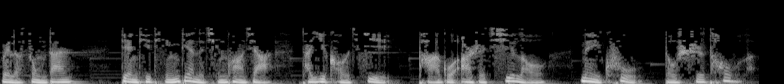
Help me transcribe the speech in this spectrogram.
为了送单，电梯停电的情况下，他一口气爬过二十七楼，内裤都湿透了。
